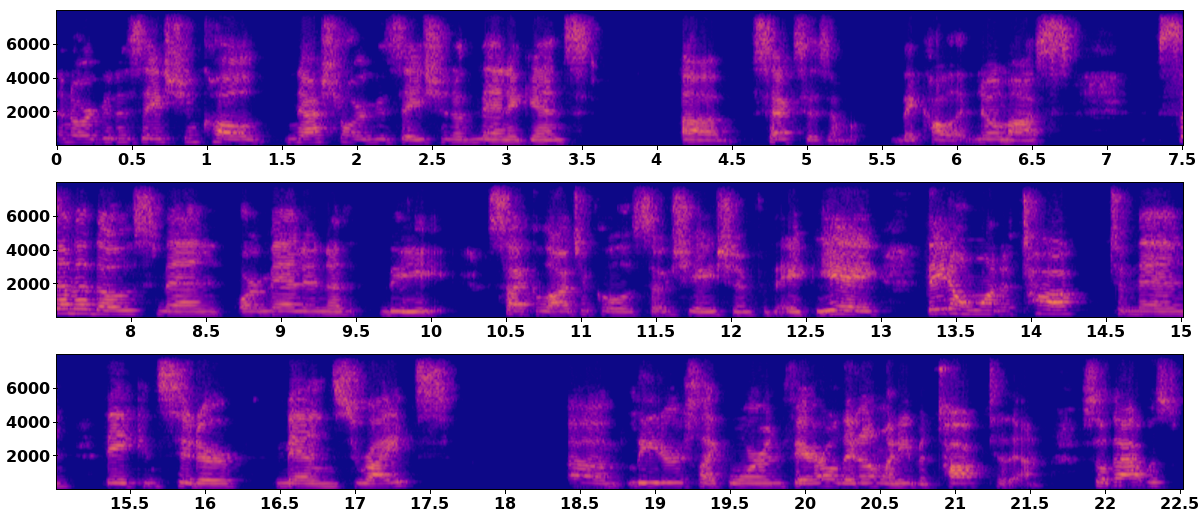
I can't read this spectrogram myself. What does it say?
an organization called National Organization of Men Against uh, Sexism, they call it NOMAS. Some of those men, or men in a, the Psychological Association for the APA, they don't want to talk to men. They consider men's rights. Um, leaders like Warren Farrell, they don't want to even talk to them. So that was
